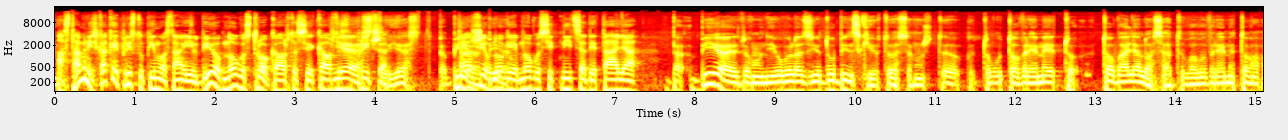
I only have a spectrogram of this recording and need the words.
Mm. A Stamenić, kakav je pristup imao Stamenić? Ili bio mnogo strog, kao što se, kao što jest, se priča? Jest, pa bio, Tražio bio. mnoge, mnogo sitnica, detalja. Ba, bio je, on je ulazio dubinski u to, samo što to, u to vreme to, to valjalo sad, u ovo vreme to,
